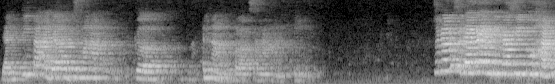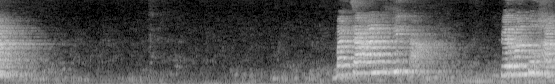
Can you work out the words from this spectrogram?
Dan kita adalah jemaat ke enam pelaksanaan ini. Saudara-saudara yang dikasih Tuhan, bacaan kita firman Tuhan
